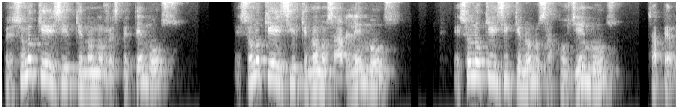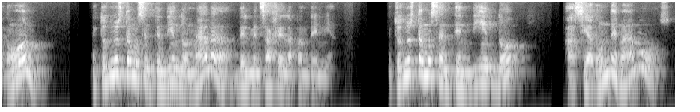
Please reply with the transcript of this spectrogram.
pero eso no quiere decir que no nos respetemos, eso no quiere decir que no nos hablemos, eso no quiere decir que no nos apoyemos, o sea, perdón. Entonces no estamos entendiendo nada del mensaje de la pandemia. Entonces no estamos entendiendo hacia dónde vamos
